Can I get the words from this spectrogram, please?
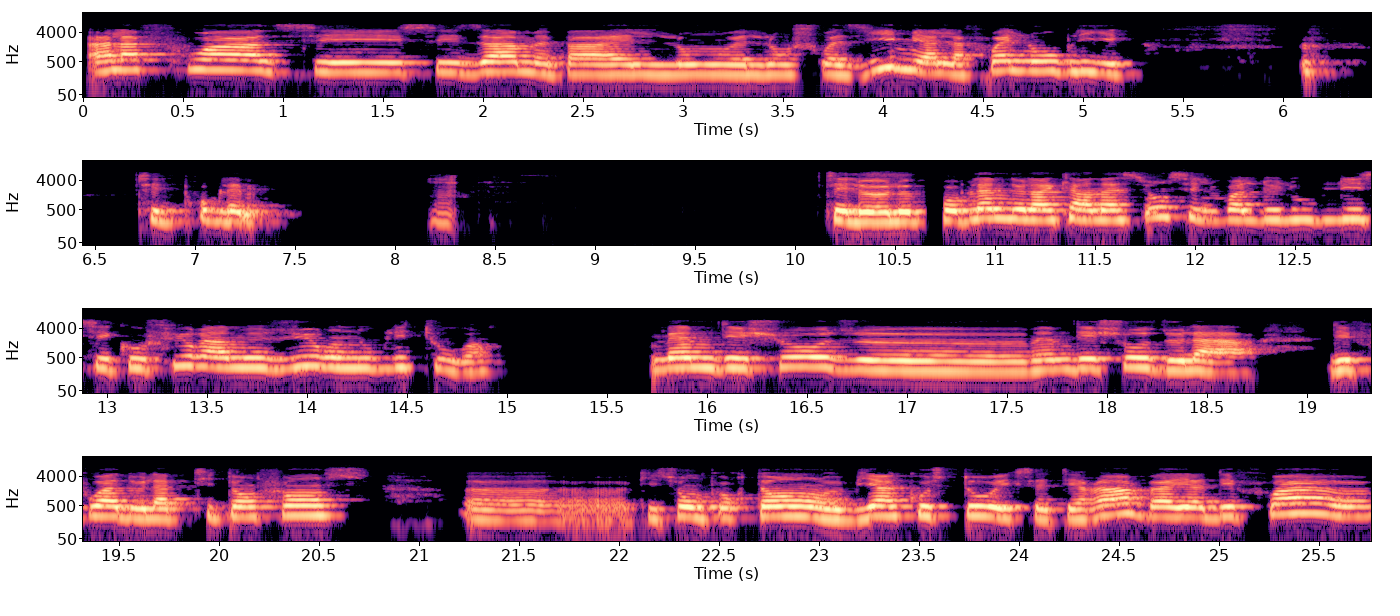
à la fois ces, ces âmes, bah, elles l'ont, elles l'ont choisi, mais à la fois elles l'ont oublié. C'est le problème. Mm. C'est le, le, problème de l'incarnation, c'est le voile de l'oubli, c'est qu'au fur et à mesure, on oublie tout. Hein. Même des choses, même des choses de la, des fois de la petite enfance euh, qui sont pourtant euh, bien costauds, etc., bah, il y a des fois, euh,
